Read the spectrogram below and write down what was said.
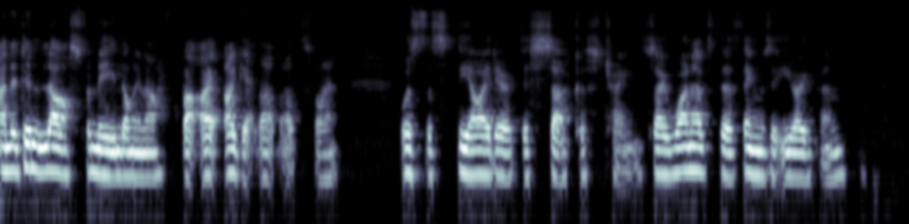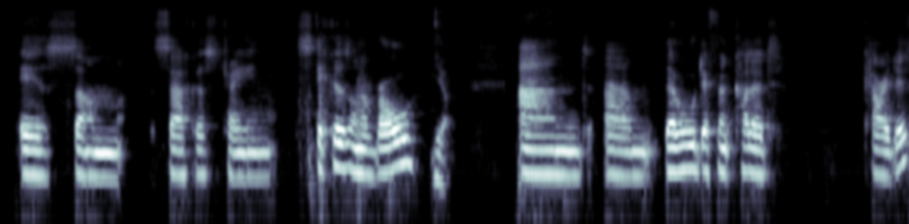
and it didn't last for me long enough, but I, I get that. That's fine. Was this, the idea of this circus train? So one of the things that you open is some circus train stickers on a roll. Yep. And um, they're all different coloured carriages.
